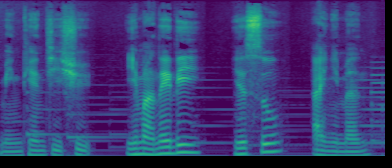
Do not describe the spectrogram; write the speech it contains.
明天继续。以马内利，耶稣爱你们。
